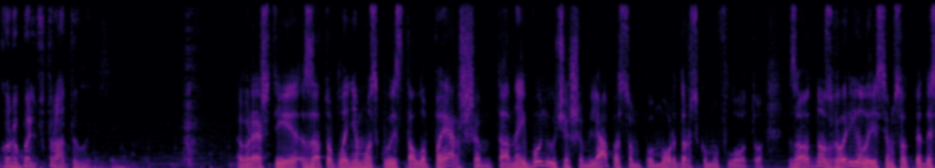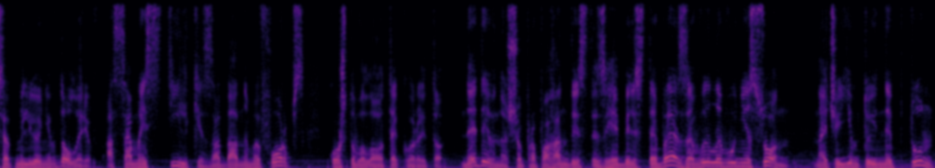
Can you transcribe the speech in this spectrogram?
корабель втратили. Врешті затоплення Москви стало першим та найболючішим ляпасом по мордорському флоту. Заодно згоріли і 750 мільйонів доларів. А саме стільки, за даними Forbes, коштувало оте корито. Не дивно, що пропагандисти з Гебельс ТБ завили в унісон, наче їм той Нептун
